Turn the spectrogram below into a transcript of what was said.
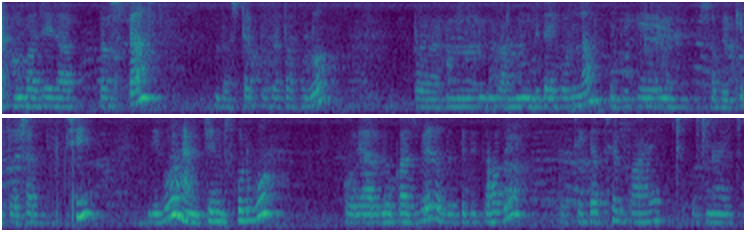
এখন বাজে রাত দশটা। দশটার পূজাটা হলো। তো এখন ব্রাহ্মণ বিদায় করলাম। এদিকে সবাইকে প্রসাদ দিচ্ছি। দিব হ্যান্ড চেঞ্জ করব। করে আর লোক আসবে, ওদেরকে দিতে হবে। তো ঠিক আছে বাই গুড নাইট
